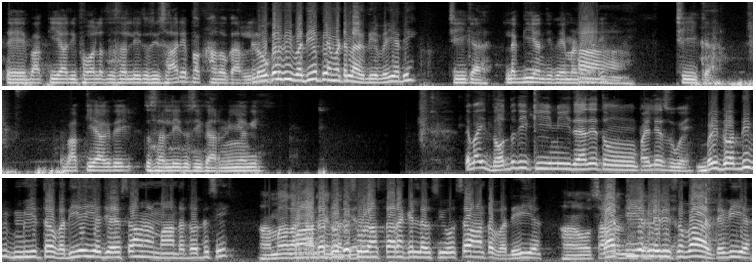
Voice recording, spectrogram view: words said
ਤੇ ਬਾਕੀ ਆਦੀ ਫੁੱਲ ਤਸੱਲੀ ਤੁਸੀਂ ਸਾਰੇ ਪੱਖਾਂ ਤੋਂ ਕਰ ਲਿਓ। ਲੋਕਲ ਵੀ ਵਧੀਆ ਪੇਮੈਂਟ ਲੱਗਦੀ ਹੈ ਬਈ ਇਹਦੀ ਠੀਕ ਹੈ ਲੱਗੀ ਜਾਂਦੀ ਪੇਮੈਂਟ ਹਾਂ ਹਾਂ। ਠੀਕ ਹੈ ਬਾਕੀ ਆਗਦੇ ਤਸੱਲੀ ਤੁਸੀਂ ਕਰਨੀ ਹੈਗੀ। ਤੇ ਬਾਈ ਦੁੱਧ ਦੀ ਕੀ ਉਮੀਦ ਹੈ ਇਹਦੇ ਤੋਂ ਪਹਿਲੇ ਸੂਏ? ਬਈ ਦੁੱਧ ਦੀ ਉਮੀਦ ਤਾਂ ਵਧੀਆ ਹੀ ਆ ਜਿਸ ਹਿਸਾਬ ਨਾਲ ਮਾਂ ਦਾ ਦੁੱਧ ਸੀ। ਹਾਂ ਮਾਂ ਦਾ ਦੁੱਧ ਚੰਗਾ 16 17 ਕਿਲੋ ਸੀ ਉਸ ਹਿਸਾਬ ਨਾਲ ਤਾਂ ਵਧੀਆ ਹੀ ਆ। ਹਾਂ ਉਹ ਸਾਰਾ ਬਾਕੀ ਅਗਲੇ ਦੀ ਸੰਭਾਲ ਤੇ ਵੀ ਆ।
